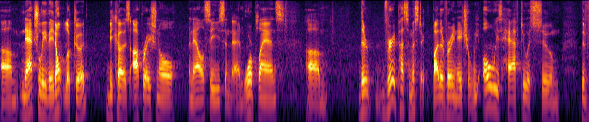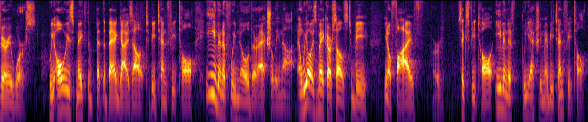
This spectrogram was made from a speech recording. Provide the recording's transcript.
Um, naturally, they don't look good because operational analyses and, and war plans, um, they're very pessimistic by their very nature. We always have to assume the very worst. We always make the, the bad guys out to be 10 feet tall, even if we know they're actually not. And we always make ourselves to be, you know, five or six feet tall, even if we actually may be 10 feet tall.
